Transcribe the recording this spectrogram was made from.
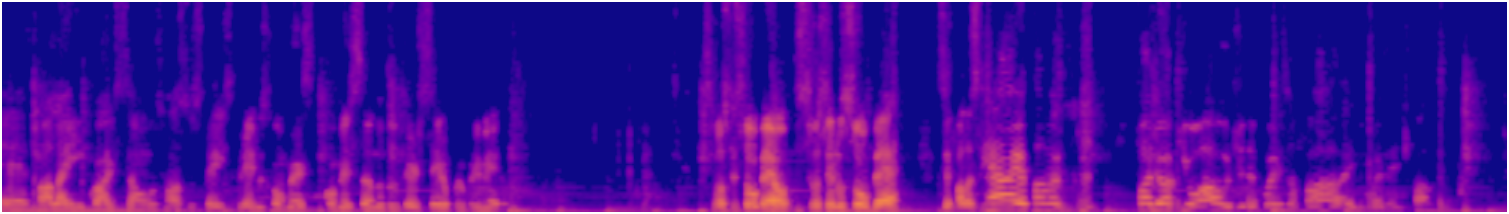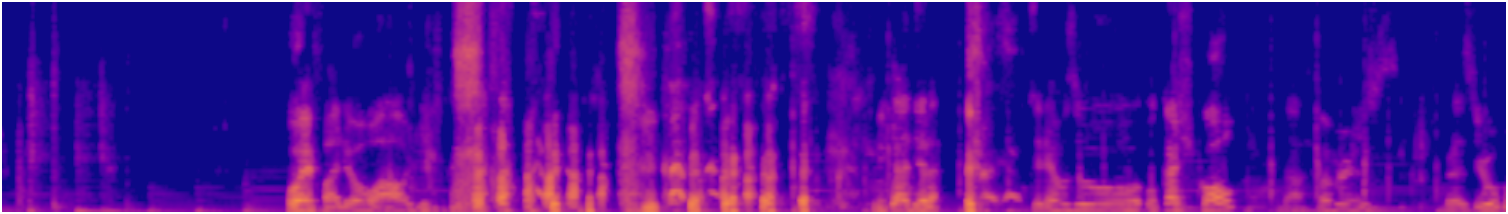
é, fala aí quais são os nossos três prêmios, come- começando do terceiro para o primeiro. Se você souber, ó, se você não souber, você fala assim, ah, eu tava. Falhou aqui o áudio, depois eu falo, aí depois a gente fala. Oi, falhou o áudio. Brincadeira. Teremos o, o Cachecol da Hammers Brasil.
